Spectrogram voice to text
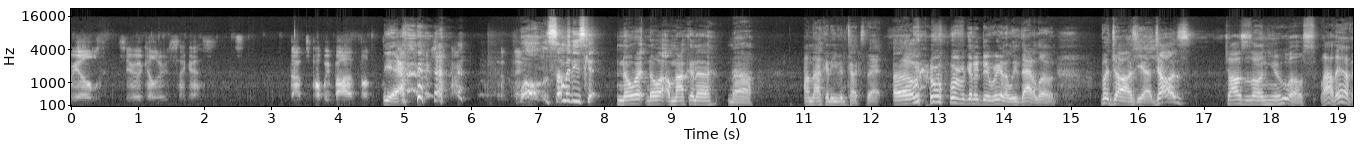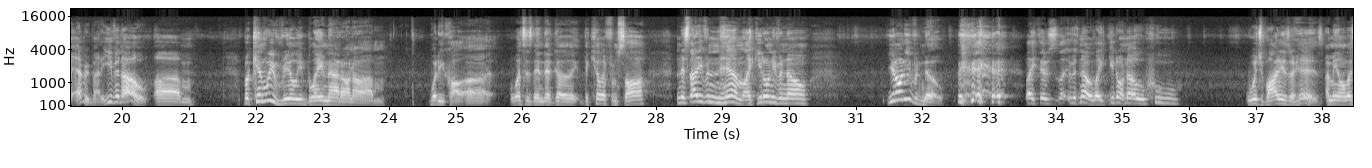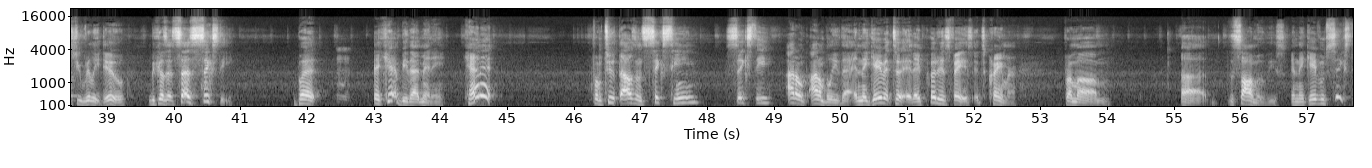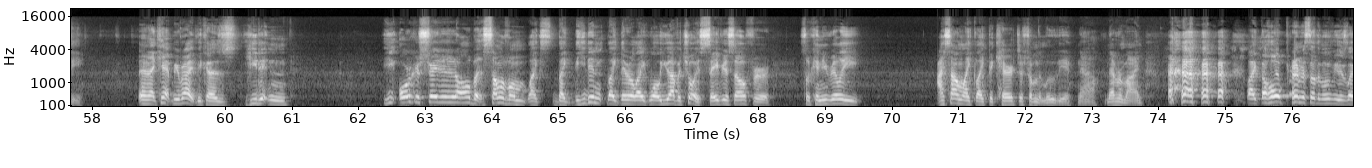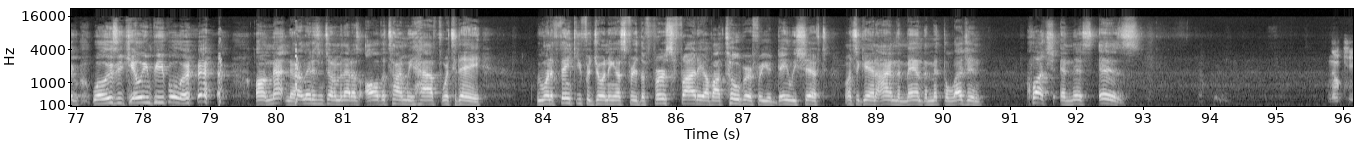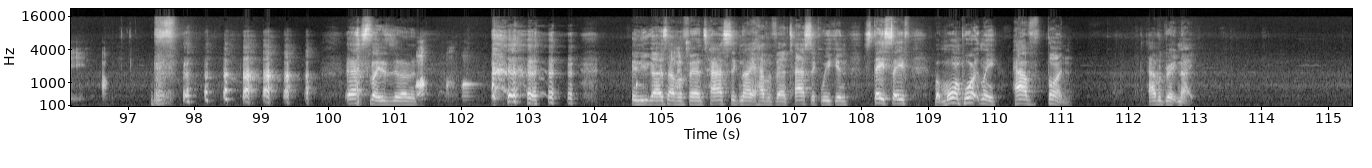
real serial killers, I guess. That's probably bad, but. yeah. Well, some of these. Ca- know what? No, I'm not gonna. Nah. I'm not gonna even touch that. Um, what we're gonna do? We're gonna leave that alone. But Jaws, yeah, Jaws, Jaws is on here. Who else? Wow, they have everybody. Even oh, um, but can we really blame that on um, what do you call uh, what's his name? The the killer from Saw, and it's not even him. Like you don't even know. You don't even know. like there's no like you don't know who, which bodies are his. I mean, unless you really do, because it says sixty, but it can't be that many, can it? From 2016, 60. I don't. I don't believe that. And they gave it to. They put his face. It's Kramer, from um, uh, the Saw movies, and they gave him 60, and that can't be right because he didn't. He orchestrated it all, but some of them like like he didn't like. They were like, "Well, you have a choice: save yourself or." So can you really? I sound like like the characters from the movie now. Never mind. like the whole premise of the movie is like, well, is he killing people or? On that note, ladies and gentlemen, that is all the time we have for today. We want to thank you for joining us for the first Friday of October for your daily shift. Once again, I am the man, the myth, the legend, Clutch, and this is. No key. Oh, Yes, ladies and gentlemen. What? Oh. And you guys have a fantastic night. Have a fantastic weekend. Stay safe. But more importantly, have fun. Have a great night.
